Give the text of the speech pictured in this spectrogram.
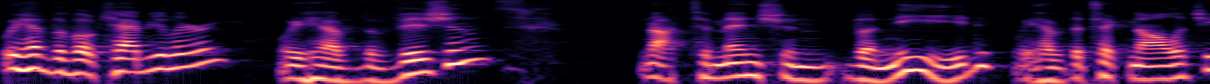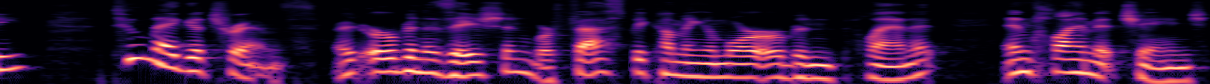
we have the vocabulary, we have the visions, not to mention the need. We have the technology. Two mega trends, right? Urbanization, we're fast becoming a more urban planet, and climate change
